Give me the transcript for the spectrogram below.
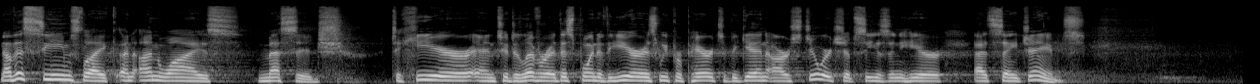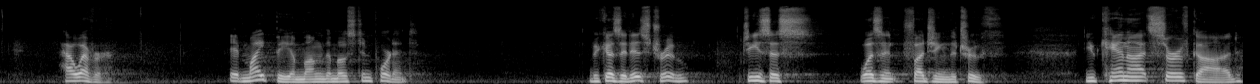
Now, this seems like an unwise message to hear and to deliver at this point of the year as we prepare to begin our stewardship season here at St. James. However, it might be among the most important because it is true. Jesus wasn't fudging the truth. You cannot serve God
